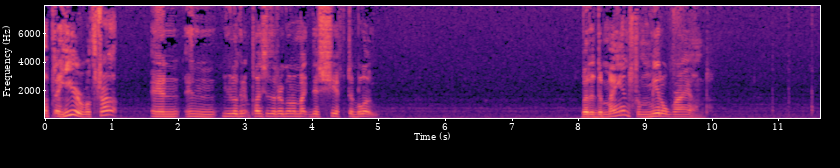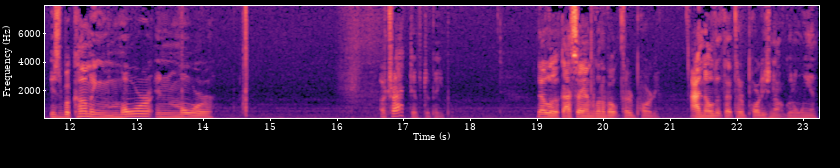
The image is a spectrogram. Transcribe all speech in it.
up to here with Trump. And, and you're looking at places that are going to make this shift to blue but a demand for middle ground is becoming more and more attractive to people. Now, look, I say I'm going to vote third party. I know that that third party is not going to win.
